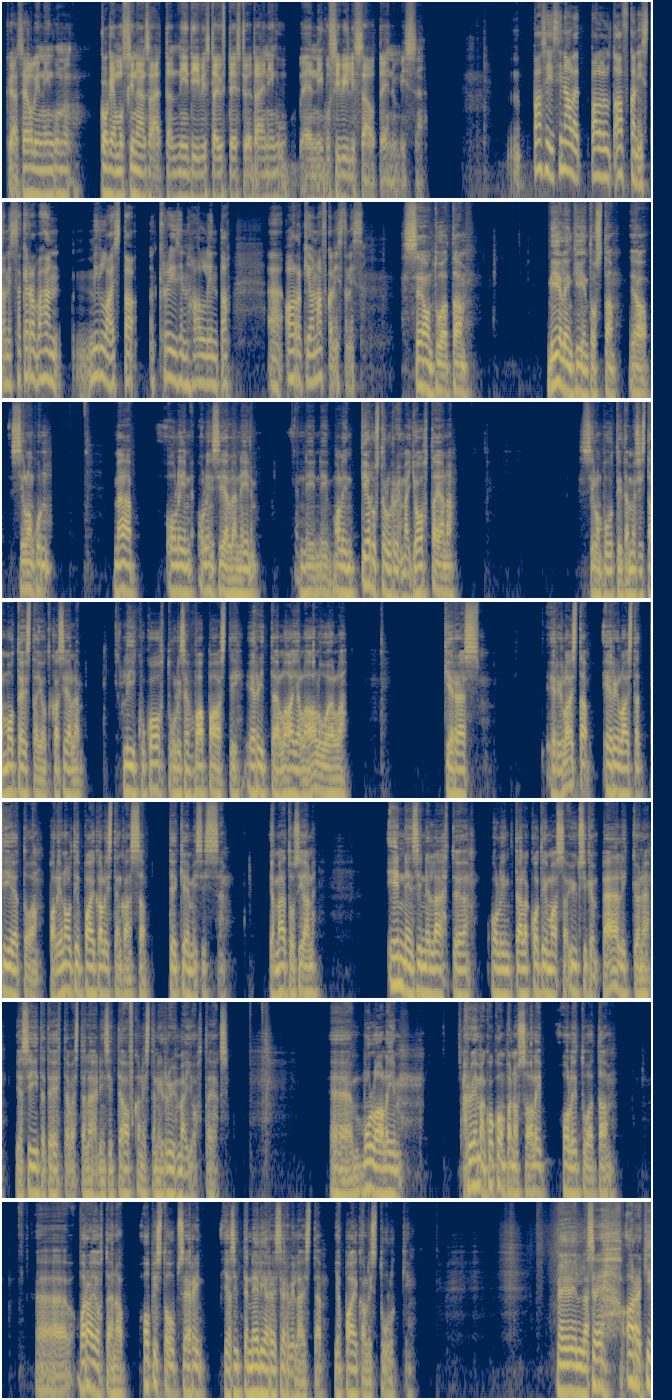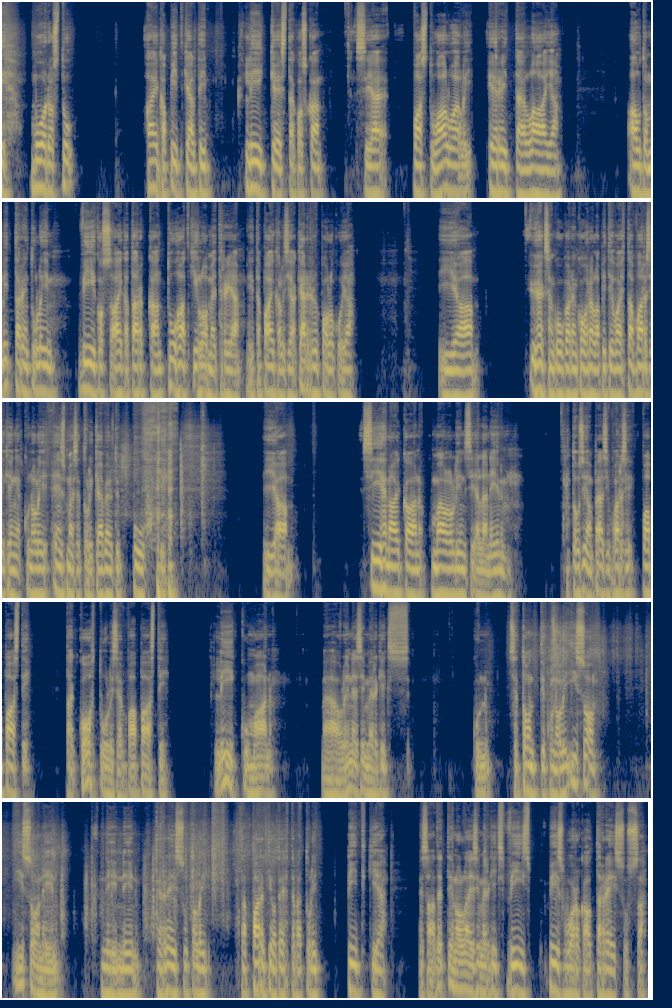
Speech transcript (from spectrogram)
kyllä se oli niin kuin kokemus sinänsä, että niin tiivistä yhteistyötä ei, niin kuin, en niin kuin siviilissä ole tehnyt missään. Pasi, sinä olet palvellut Afganistanissa. Kerro vähän, millaista kriisinhallinta arki on Afganistanissa? Se on tuota, mielenkiintoista. Ja silloin kun mä olin, olin siellä, niin, niin, niin mä olin tiedusteluryhmän johtajana. Silloin puhuttiin tämmöisistä moteista, jotka siellä liikku kohtuullisen vapaasti erittäin laajalla alueella, keräs erilaista, erilaista tietoa. Paljon oltiin paikallisten kanssa tekemisissä. Ja mä tosiaan ennen sinne lähtöä olin täällä kotimaassa yksikön päällikkönä ja siitä tehtävästä lähdin sitten Afganistanin ryhmänjohtajaksi. Mulla oli, ryhmän kokoonpanossa oli, oli tuota, varajohtajana opistoupseeri ja sitten neljä reserviläistä ja paikallistulkki. Meillä se arki muodostui aika pitkälti liikkeestä, koska siellä vastuualue oli erittäin laaja. Automittarin tuli viikossa aika tarkkaan tuhat kilometriä niitä paikallisia kärrypolkuja. Ja yhdeksän kuukauden kohdalla piti vaihtaa varsikengät, kun oli, ensimmäiset oli kävelty puhki. Ja siihen aikaan, kun mä olin siellä, niin tosiaan pääsi varsin vapaasti tai kohtuullisen vapaasti liikkumaan. Mä olin esimerkiksi, kun se tontti, kun oli iso, iso niin, niin, niin ne reissut oli, tai partiotehtävät tuli pitkiä. Me saatettiin olla esimerkiksi viisi, viisi vuorokautta reissussa,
